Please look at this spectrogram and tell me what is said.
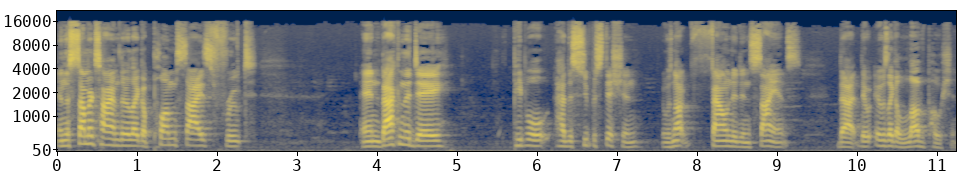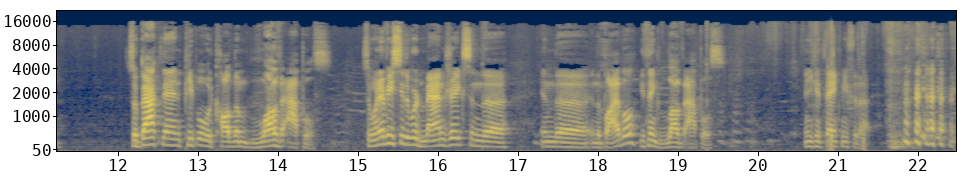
In the summertime, they're like a plum sized fruit. And back in the day, people had this superstition, it was not founded in science, that it was like a love potion. So back then, people would call them love apples. So whenever you see the word mandrakes in the, in the, in the Bible, you think love apples. And you can thank me for that.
